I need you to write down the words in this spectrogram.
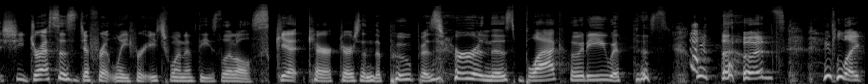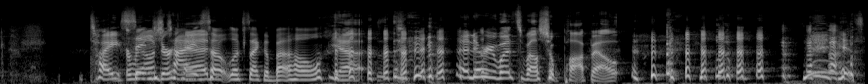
she dresses differently for each one of these little skit characters and the poop is her in this black hoodie with this with the hoods like tight around her tight head so it looks like a butthole. yeah and every once in a while she'll pop out it's,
